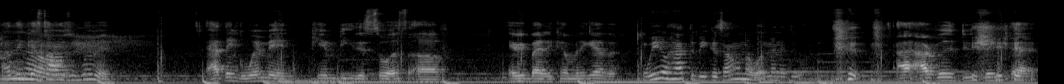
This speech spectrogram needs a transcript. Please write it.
I think it know. starts with women. I think women can be the source of everybody coming together. We don't have to be because I don't know what men are doing. I, I really do think that.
